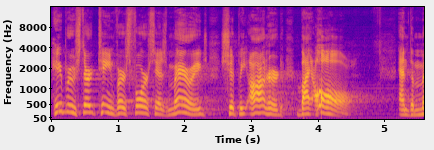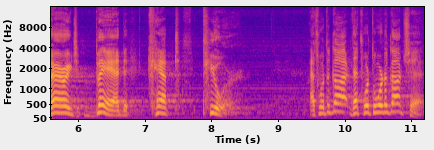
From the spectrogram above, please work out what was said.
Hebrews 13, verse 4 says, Marriage should be honored by all, and the marriage bed kept pure. That's what the, God, that's what the Word of God says.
